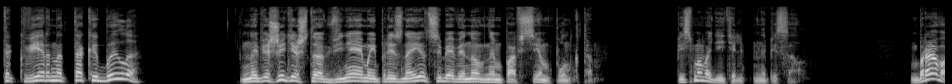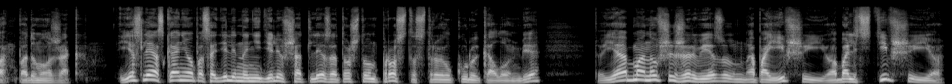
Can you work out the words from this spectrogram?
Так верно, так и было. Напишите, что обвиняемый признает себя виновным по всем пунктам. Письмоводитель написал. «Браво!» — подумал Жак. «Если Асканио посадили на неделю в шатле за то, что он просто строил куры Колумбия, то я, обманувший Жервезу, опоивший ее, обольстивший ее,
